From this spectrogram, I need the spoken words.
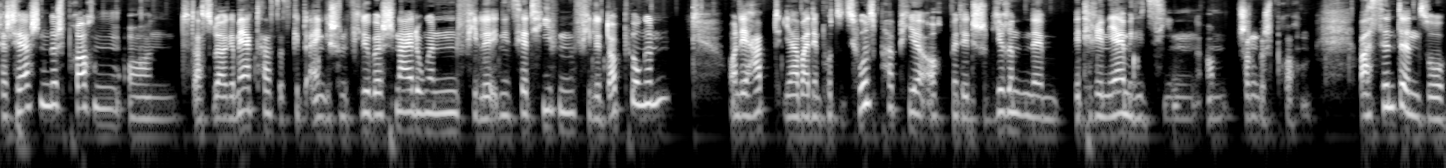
Recherchen gesprochen und dass du da gemerkt hast, es gibt eigentlich schon viele Überschneidungen, viele Initiativen, viele Doppelungen. Und ihr habt ja bei dem Positionspapier auch mit den Studierenden der Veterinärmedizin ähm, schon gesprochen. Was sind denn so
